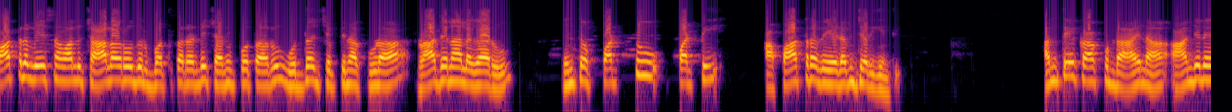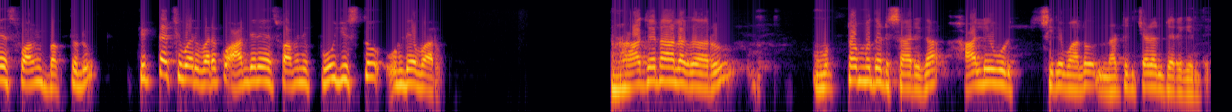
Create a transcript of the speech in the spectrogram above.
పాత్ర వేసిన వాళ్ళు చాలా రోజులు బతకరండి చనిపోతారు వద్దని చెప్పినా కూడా రాజనాల గారు ఎంతో పట్టు పట్టి ఆ పాత్ర వేయడం జరిగింది. అంతేకాకుండా ఆయన ఆంజనేయ స్వామి భక్తుడు చిట్ట చివరి వరకు ఆంజనేయ స్వామిని పూజిస్తూ ఉండేవారు. రాజనాల గారు మొట్టమొదటిసారిగా హాలీవుడ్ సినిమాలో నటించడం జరిగింది.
